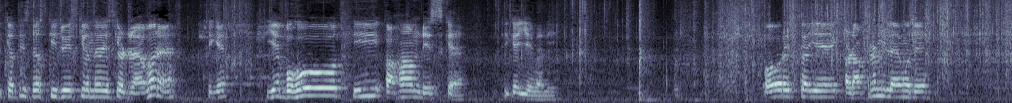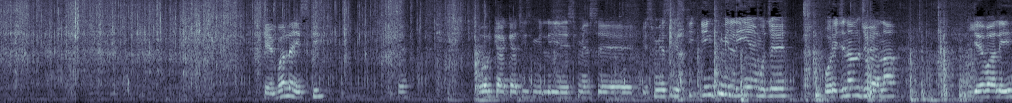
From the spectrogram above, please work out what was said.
इकतीस दस की जो इसके अंदर इसका ड्राइवर है, ठीक है, ये बहुत ही अहम डिस्क है, ठीक है, ये वाली। और इसका ये एक अडाप्टर मिला है मुझे। केबल है इसकी, ठीक है। और क्या क्या चीज़ मिली है इसमें से? इसमें से इसकी इंक मिली है मुझे। ओरिजिनल जो है ना, ये वाली।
